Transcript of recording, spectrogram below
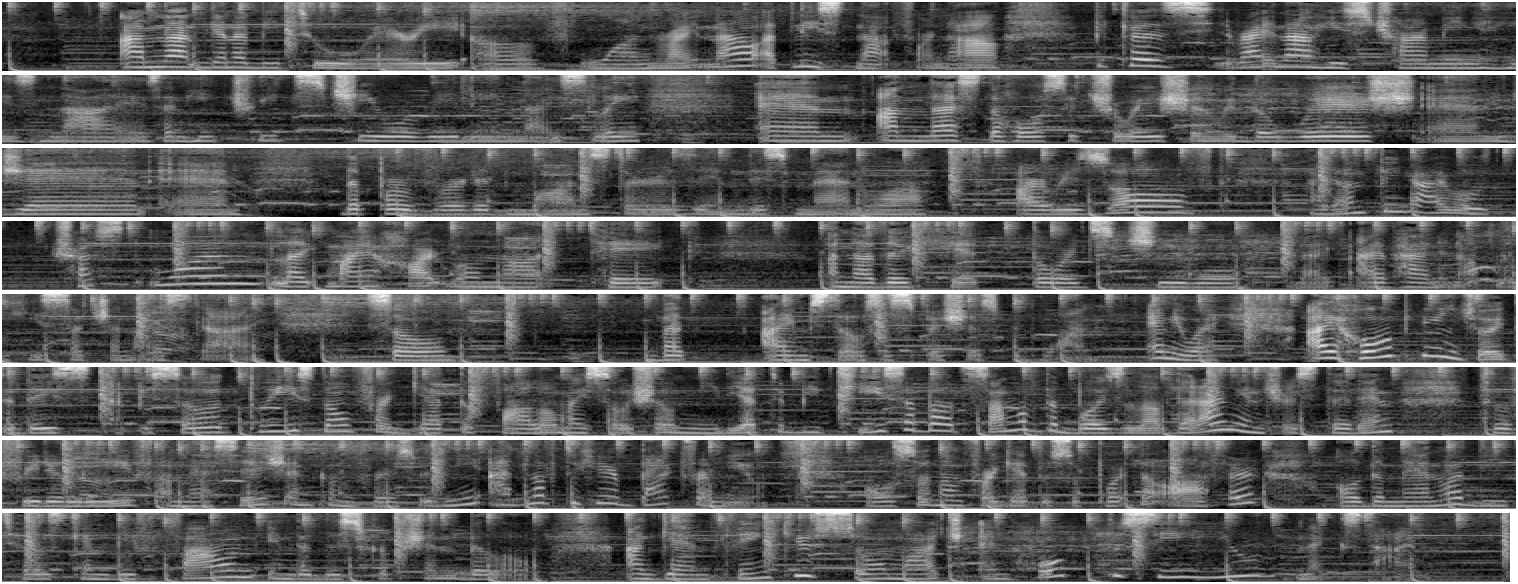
i'm not gonna be too wary of Won right now at least not for now because right now he's charming and he's nice and he treats Chiwoo really nicely and unless the whole situation with the wish and Jin and the perverted monsters in this manhwa are resolved, I don't think I will trust Won. Like my heart will not take another hit towards Chiwoo. Like I've had enough. Like he's such a nice guy. So but I'm still suspicious. Anyway, I hope you enjoyed today's episode. Please don't forget to follow my social media to be teased about some of the boys' love that I'm interested in. Feel free to leave a message and converse with me. I'd love to hear back from you. Also, don't forget to support the author. All the manual details can be found in the description below. Again, thank you so much and hope to see you next time.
